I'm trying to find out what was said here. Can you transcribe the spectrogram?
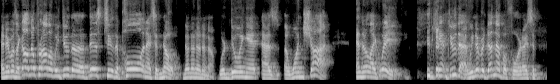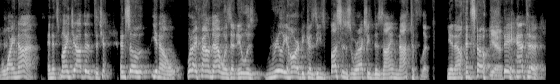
and everyone's like, oh, no problem. We do the this to the pole. And I said, no, no, no, no, no, no. We're doing it as a one shot. And they're like, wait, we can't do that. We've never done that before. And I said, well, why not? And it's my job to, to check. And so, you know, what I found out was that it was really hard because these buses were actually designed not to flip, you know? And so yeah. they had to,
